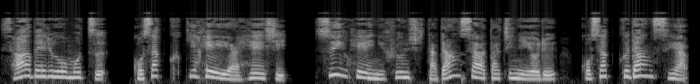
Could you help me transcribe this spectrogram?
サーベルを持つコサック騎兵や兵士、水兵に扮したダンサーたちによるコサックダンスや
